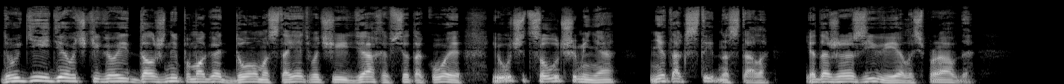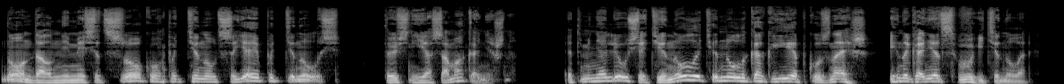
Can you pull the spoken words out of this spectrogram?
Другие девочки, говорит, должны помогать дома, стоять в очередях и все такое, и учатся лучше меня. Мне так стыдно стало. Я даже разъявилась, правда. Но он дал мне месяц соку подтянуться, я и подтянулась. То есть не я сама, конечно. Это меня Люся тянула-тянула, как епку, знаешь, и, наконец, вытянула. —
